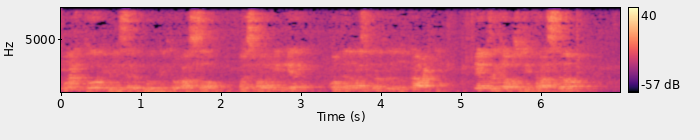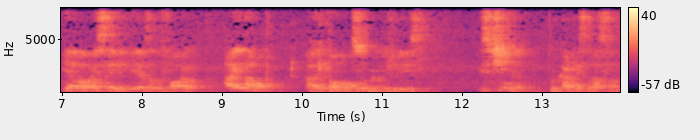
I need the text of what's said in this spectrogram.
Não é à toa que o Ministério Público tem aprovação, nós falamos em que condena a assinatura do TAC, temos aqui autos de infração, e ela vai sair beleza do fórum, aí tá bom. Aí vamos, supor que o juiz extinga por carência da ação.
